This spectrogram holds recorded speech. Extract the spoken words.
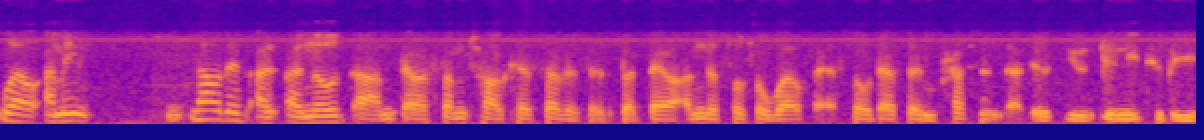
well, I mean, nowadays I, I know um, there are some childcare services, but they are under social welfare. So there's the impression that you, you, you need to be,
